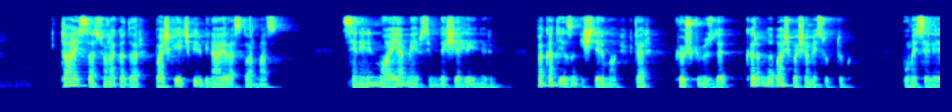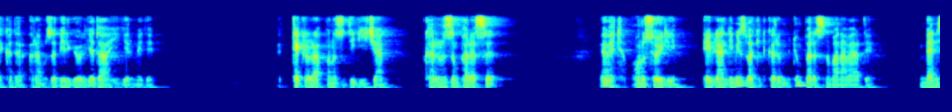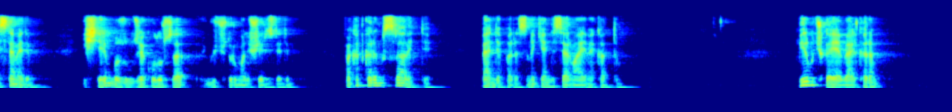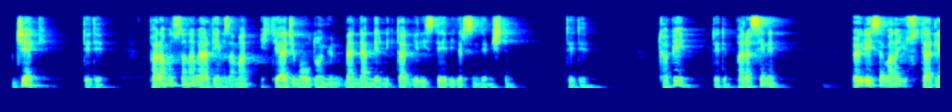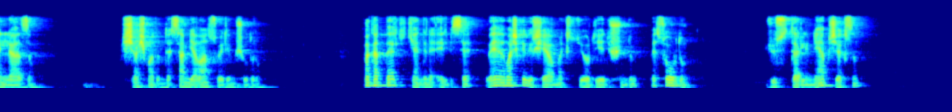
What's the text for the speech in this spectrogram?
Ta istasyona kadar başka hiçbir binaya rastlanmaz. Senenin muayyen mevsiminde şehre inerim. Fakat yazın işlerim hafifler, köşkümüzde karımla baş başa mesuttuk. Bu meseleye kadar aramıza bir gölge dahi girmedi. Tekrar affınızı dileyeceğim. Karınızın parası... Evet, onu söyleyeyim. Evlendiğimiz vakit karım bütün parasını bana verdi. Ben istemedim. İşlerim bozulacak olursa güç duruma düşeriz dedim. Fakat karım ısrar etti. Ben de parasını kendi sermayeme kattım. Bir buçuk ay evvel karım, Jack dedi. Paramı sana verdiğim zaman ihtiyacım olduğun gün benden bir miktar geri isteyebilirsin demiştim, dedi. Tabii, dedim, para senin. Öyleyse bana yüz sterlin lazım. Şaşmadım desem yalan söylemiş olurum. Fakat belki kendine elbise veya başka bir şey almak istiyor diye düşündüm ve sordum. Yüz sterlin ne yapacaksın?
